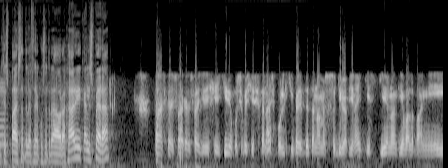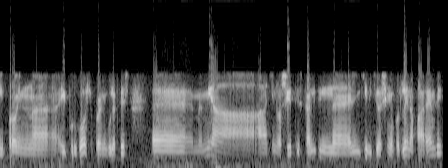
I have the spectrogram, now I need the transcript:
ξεσπάσει τα τελευταία 24 ώρα. Χάρη, καλησπέρα. Πανάση, καλησπέρα, καλησπέρα κυρίες και κύριοι. Όπως είπε και συχνά, η πολιτική βεντέτα ανάμεσα στον κύριο Αβγενάκη και στην κυρία Νάντια Βαλαβάνη. Η πρώην ε, υπουργός και πρώην βουλευτής, ε, με μια ανακοίνωσή της, καλεί την ε, ελληνική δικαιοσύνη, όπως λέει, να παρέμβει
